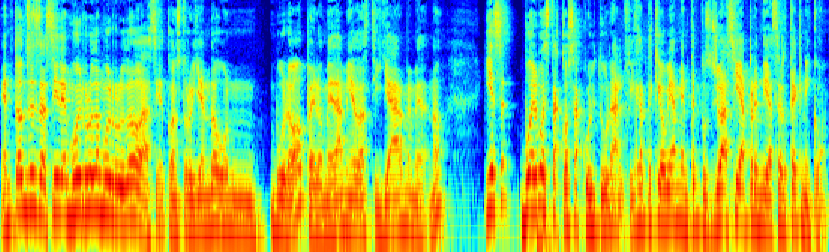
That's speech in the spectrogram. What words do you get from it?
Entonces así de muy rudo, muy rudo, así construyendo un buró, pero me da miedo astillarme, me da, ¿no? Y es, vuelvo a esta cosa cultural. Fíjate que obviamente, pues yo así aprendí a ser técnico.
